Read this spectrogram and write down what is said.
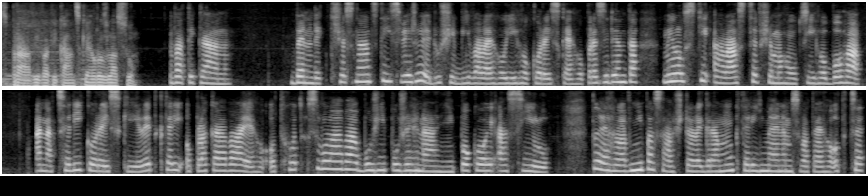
Zprávy vatikánského rozhlasu. Vatikán. Benedikt XVI. svěřuje duši bývalého jihokorejského prezidenta milosti a lásce všemohoucího Boha, a na celý korejský lid, který oplakává jeho odchod, svolává boží požehnání, pokoj a sílu. To je hlavní pasáž telegramu, který jménem svatého otce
